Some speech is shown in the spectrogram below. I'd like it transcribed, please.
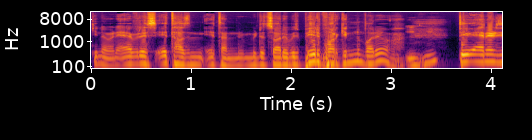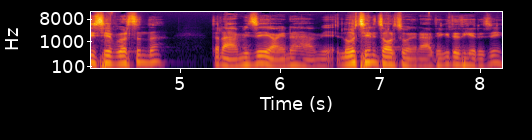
किनभने Everest eight thousand eight hundred metre चढेपछि फेरि फर्किनु पऱ्यो मह्म। त्यो एनर्जी सेभ गर्छ नि त। तर हामी चाहिँ होइन हामी लोछे नै चढ्छौँ भनेर आएको थियो कि त्यतिखेर चाहिँ।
